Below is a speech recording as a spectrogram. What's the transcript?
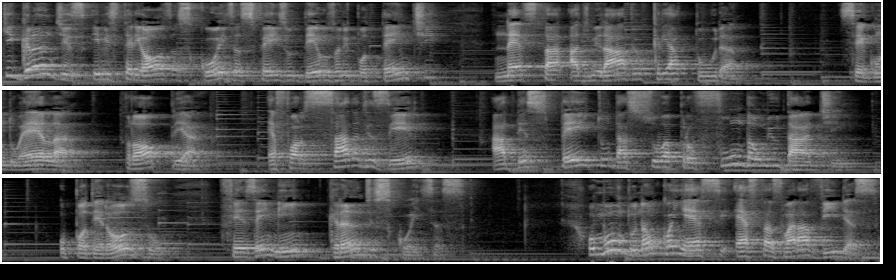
Que grandes e misteriosas coisas fez o Deus Onipotente nesta admirável criatura segundo ela própria, é forçada a dizer, a despeito da sua profunda humildade: O poderoso fez em mim grandes coisas. O mundo não conhece estas maravilhas,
